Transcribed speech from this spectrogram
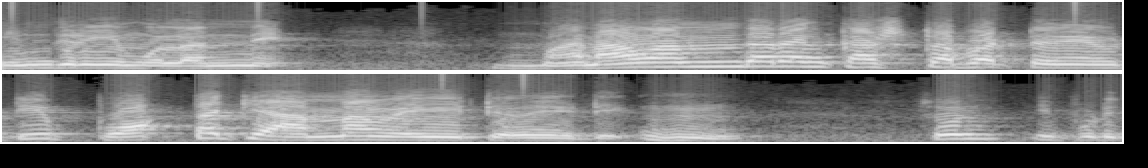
ఇంద్రియములన్నీ. మనమందరం కష్టపడటం ఏమిటి పొట్టకి అన్నం వేయటం ఏమిటి చూడండి ఇప్పుడు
